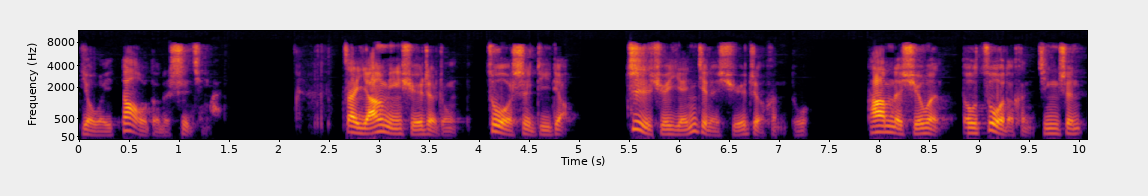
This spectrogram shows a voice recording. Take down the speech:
有违道德的事情来。在阳明学者中，做事低调、治学严谨的学者很多，他们的学问都做得很精深，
